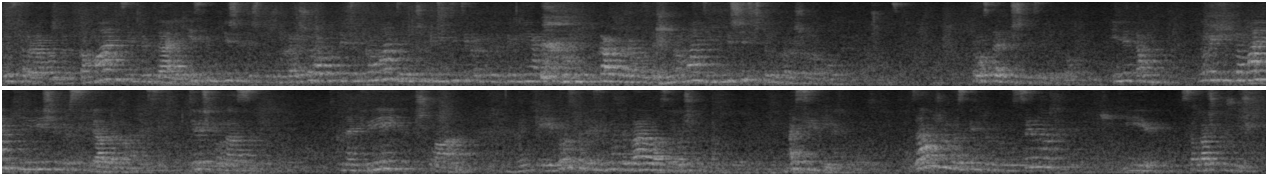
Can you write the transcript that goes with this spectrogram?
быстро работает в команде и так далее. Если вы пишете, что вы хорошо работаете в команде, лучше приведите какой-то пример, как вы работаете в команде, не пишите, что вы хорошо работаете. Просто опишите это. Или там, ну, какие-то маленькие вещи про себя добавить. Девочка у нас на UA шла, и просто в резюме добавила строчку там, о себе. Замужем воспитываю сына и собачку жучку.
